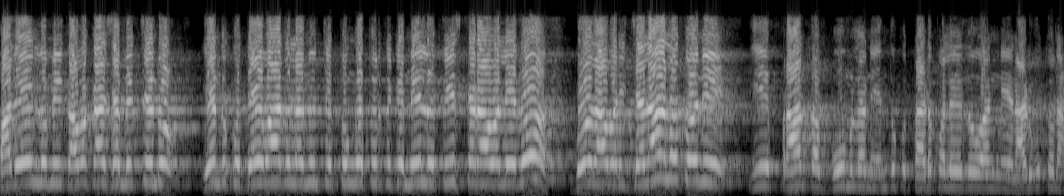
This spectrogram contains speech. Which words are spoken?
పదేళ్ళు మీకు అవకాశం ఇచ్చిండు. ఎందుకు దేవాదుల నుంచి తుంగతుర్తికి నీళ్ళు తీసుకురావలేదు? గోదావరి జలాలతోని ఈ ప్రాంత భూములను ఎందుకు తడపలేదు అని నేను అడుగుతున్నా.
